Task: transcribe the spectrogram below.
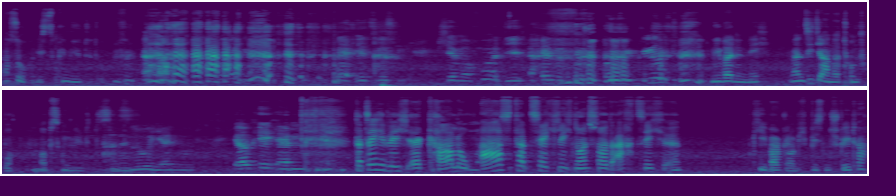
Ach so, ist gemutet. Jetzt wissen. Stell mal vor, die halbe gemutet. nee, warte nicht. Man sieht ja an der Tonspur, ob es gemutet ist. Ach so, ja gut. Ja, okay, ähm. Tatsächlich, äh, Carlo aß tatsächlich 1980, äh, okay, war glaube ich ein bisschen später.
